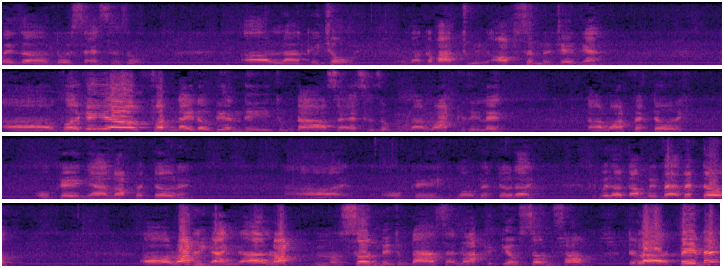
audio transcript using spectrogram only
bây giờ tôi sẽ sử dụng à, là cái chổi. Và các bạn chú ý option ở trên nhé. À, với cái uh, phần này đầu tiên thì chúng ta sẽ sử dụng là loát cái gì lên? Là loát vector đi ok nhá loát vector này. Đấy, ok rồi vector đây. Thì bây giờ ta mới vẽ vector. Ờ, à, loát hình ảnh à, loát sơn thì chúng ta sẽ loát cái kiểu sơn sau. Tức là tên đấy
